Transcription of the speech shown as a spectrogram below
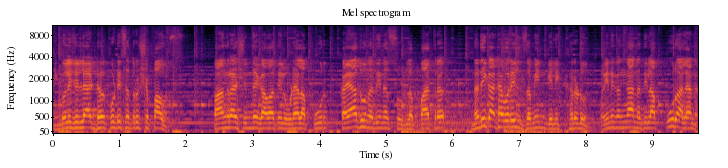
हिंगोली जिल्ह्यात ढगफुटी सदृश्य पाऊस. पांगरा शिंदे गावातील ओढ्याला पूर. कयाधू नदीनं सोडलं पात्र. नदीकाठावरील जमीन गेली खरडून. पैनगंगा नदीला पूर आल्यानं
